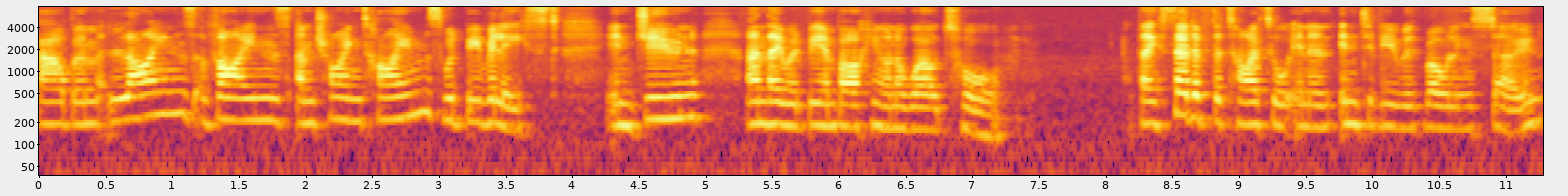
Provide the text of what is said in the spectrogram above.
album, Lines, Vines, and Trying Times, would be released in June and they would be embarking on a world tour. They said of the title in an interview with Rolling Stone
